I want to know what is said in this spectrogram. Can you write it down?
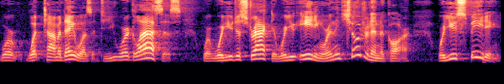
Were, what time of day was it? Do you wear glasses? Were, were you distracted? Were you eating? Were any children in the car? Were you speeding?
